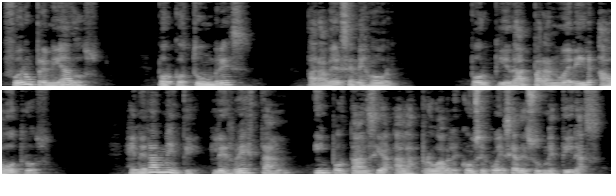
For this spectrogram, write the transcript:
fueron premiados por costumbres para verse mejor, por piedad para no herir a otros, generalmente les restan importancia a las probables consecuencias de sus mentiras.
